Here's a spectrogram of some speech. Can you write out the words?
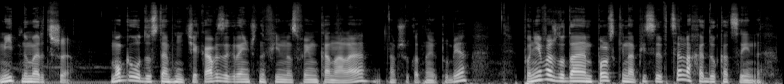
Mit numer 3. Mogę udostępnić ciekawy zagraniczny film na swoim kanale, na przykład na YouTubie, ponieważ dodałem polskie napisy w celach edukacyjnych.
